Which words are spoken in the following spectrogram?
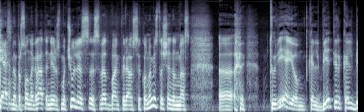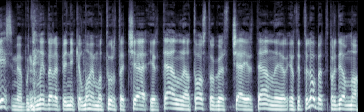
Tęsiame persona grata nerijus mačiulis swedbank vyriausias ekonomistas. Šiandien mes uh, turėjom kalbėti ir kalbėsime. Būtinai dar apie nekilnojamą turtą čia ir ten atostogas čia ir ten ir ir taip toliau bet pradėjom nuo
